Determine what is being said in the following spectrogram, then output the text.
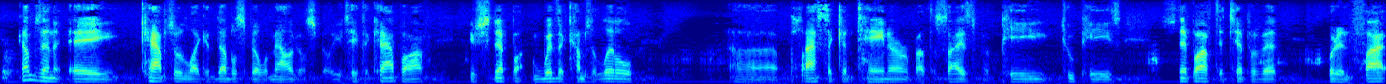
It comes in a capsule like a double spill amalgam spill. You take the cap off, you snip with it comes a little uh, plastic container about the size of a pea, two peas. Snip off the tip of it, put in five,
